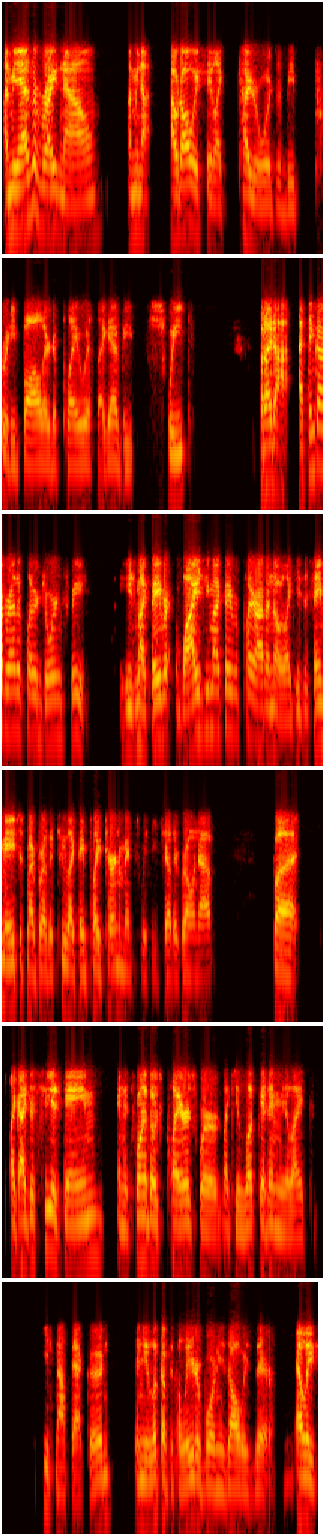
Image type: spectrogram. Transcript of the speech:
I mean, as of right now, I mean, I, I would always say like Tiger Woods would be pretty baller to play with. Like that would be sweet. But I I think I'd rather play with Jordan Spieth. He's my favorite. Why is he my favorite player? I don't know. Like he's the same age as my brother too. Like they played tournaments with each other growing up. But like I just see his game, and it's one of those players where like you look at him, you're like, he's not that good. Then you look up at the leaderboard, and he's always there. At least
